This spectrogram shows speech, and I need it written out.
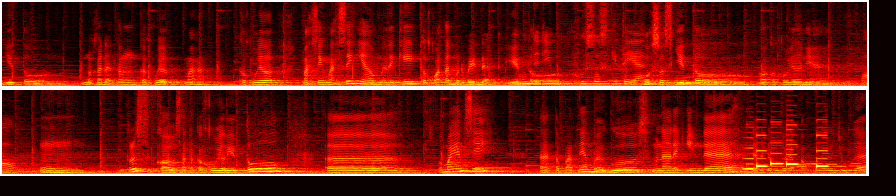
gitu maka datang ke kuil ma- ke kuil masing-masing yang memiliki kekuatan berbeda gitu Oh, jadi khusus gitu ya. khusus gitu kalau ke kuilnya Wow. Hmm. Terus kalau wisata ke kuil itu eh, lumayan sih Eh, tempatnya bagus, menarik, indah. Dan ada beberapa kuil juga.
